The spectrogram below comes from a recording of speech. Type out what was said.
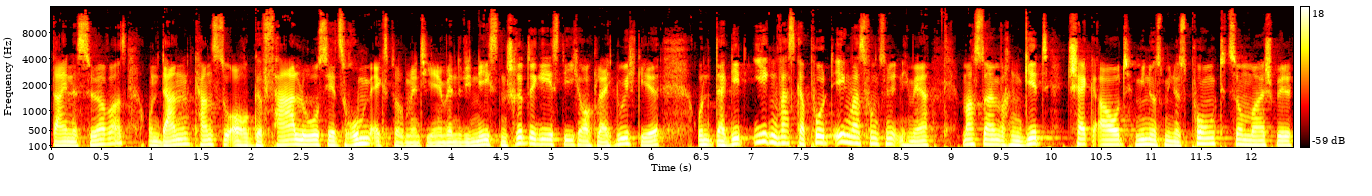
deines Servers. Und dann kannst du auch gefahrlos jetzt rumexperimentieren, wenn du die nächsten Schritte gehst, die ich auch gleich durchgehe. Und da geht irgendwas kaputt, irgendwas funktioniert nicht mehr. Machst du einfach ein Git, Checkout, minus, minus Punkt zum Beispiel.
